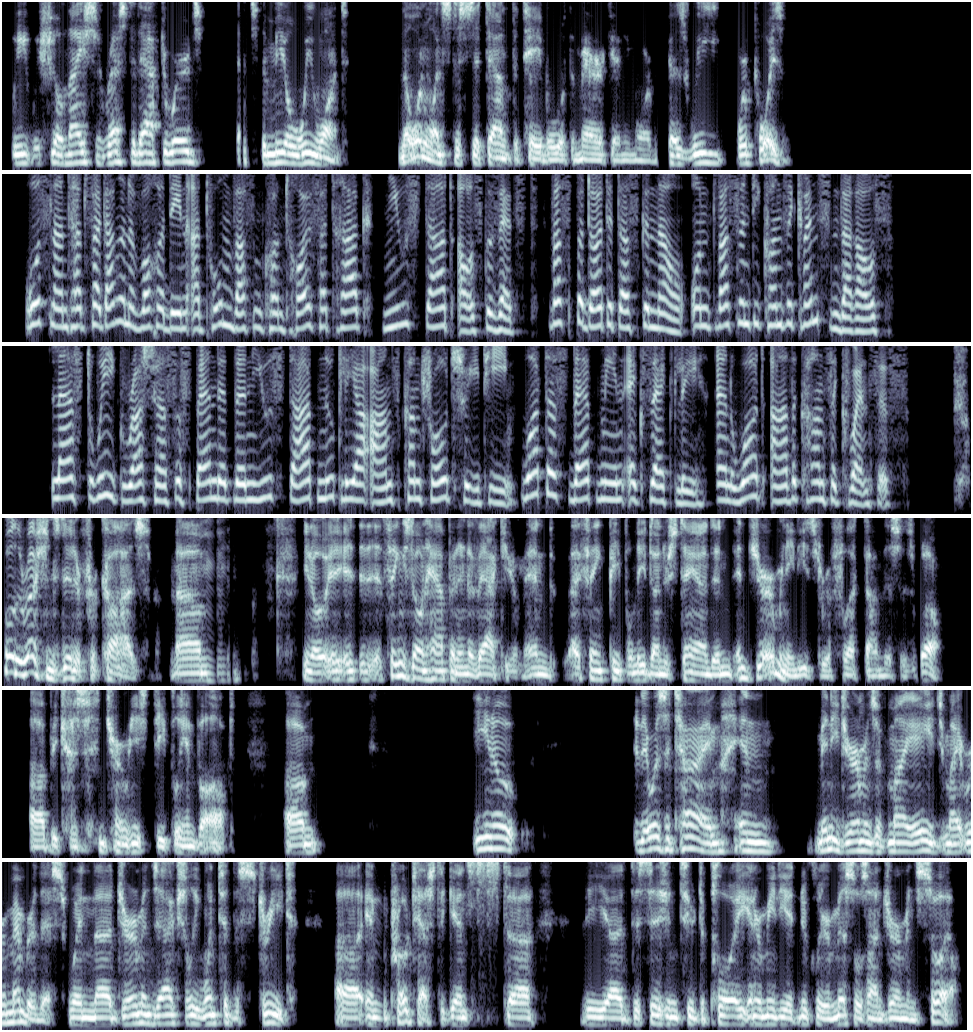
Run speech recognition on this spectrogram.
We we feel nice and rested afterwards. That's the meal we want. No one wants to sit down at the table with America anymore because we we're poisoned. Russland hat vergangene Woche den Atomwaffenkontrollvertrag New Start ausgesetzt. Was bedeutet das genau und was sind die Konsequenzen daraus? Last week, Russia suspended the New START nuclear arms control treaty. What does that mean exactly, and what are the consequences? Well, the Russians did it for cause. Um, you know, it, it, things don't happen in a vacuum, and I think people need to understand, and, and Germany needs to reflect on this as well uh, because Germany's deeply involved. Um, you know, there was a time, and many Germans of my age might remember this, when uh, Germans actually went to the street uh, in protest against uh, the uh, decision to deploy intermediate nuclear missiles on German soil.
